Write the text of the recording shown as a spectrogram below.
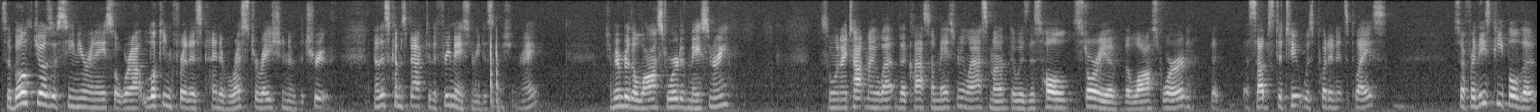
So both Joseph Sr. and Asael were out looking for this kind of restoration of the truth. Now, this comes back to the Freemasonry discussion, right? Do you remember the lost word of Masonry? So when I taught my le- the class on Masonry last month, there was this whole story of the lost word that a substitute was put in its place. So for these people, the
